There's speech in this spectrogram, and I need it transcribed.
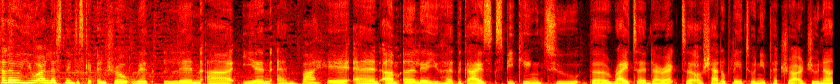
Hello, you are listening to Skip Intro with Lynn, uh, Iain, and Bahir. And um, earlier you heard the guys speaking to the writer and director of Shadowplay, Tony Pietra Arjuna,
